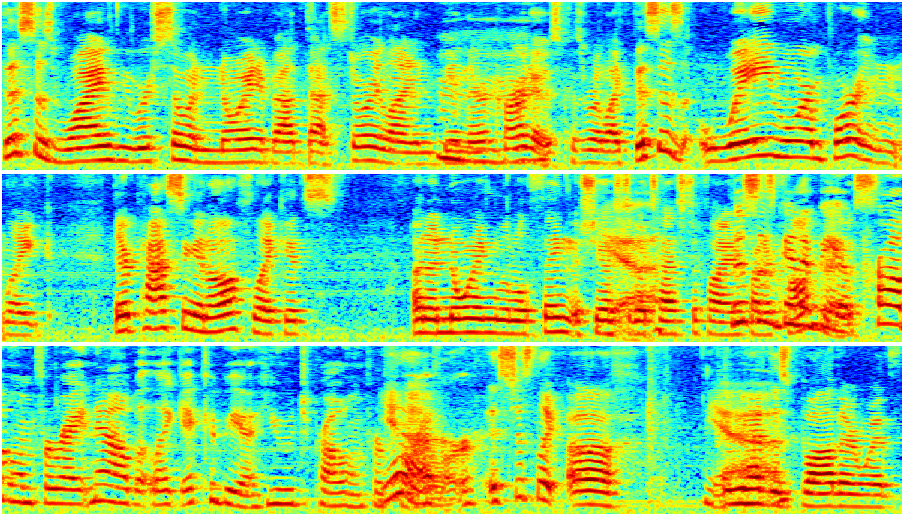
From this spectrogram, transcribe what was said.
this is why we were so annoyed about that storyline in being the Mhm. Ricardos because we're like this is way more important. Like they're passing it off like it's an annoying little thing that she has to go Yeah. testify in this front is going to be a problem for right now but like it could be a huge problem for yeah, forever it's just like ugh. yeah And we have this bother with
